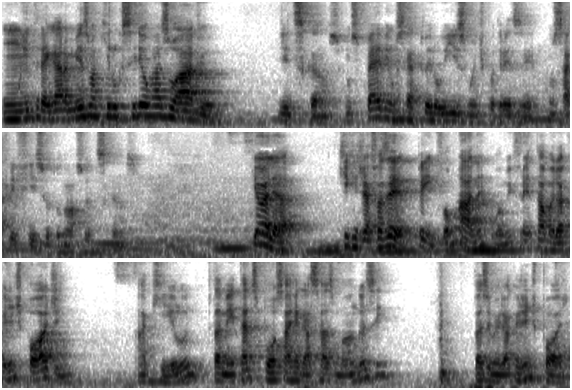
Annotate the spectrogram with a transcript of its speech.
um entregar mesmo aquilo que seria o razoável de descanso. Nos pedem um certo heroísmo, a gente poderia dizer, no sacrifício do nosso descanso. E olha, o que a gente vai fazer? Bem, vamos lá, né? Vamos enfrentar o melhor que a gente pode aquilo. Também está disposto a arregaçar as mangas e fazer o melhor que a gente pode.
